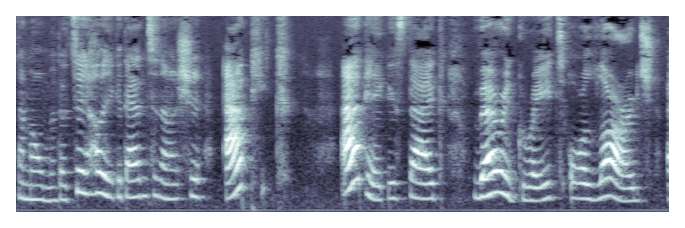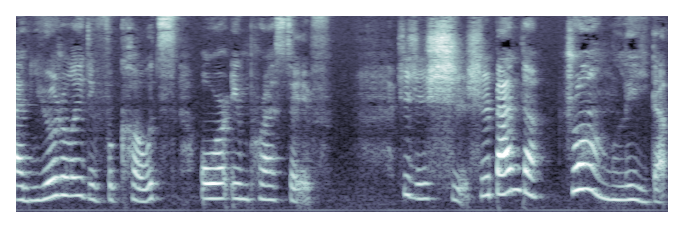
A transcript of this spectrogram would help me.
那么我们的最后一个单词呢是 epic。Epic is like very great or large and usually difficult or impressive. 是指史诗般的、 壮丽的。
